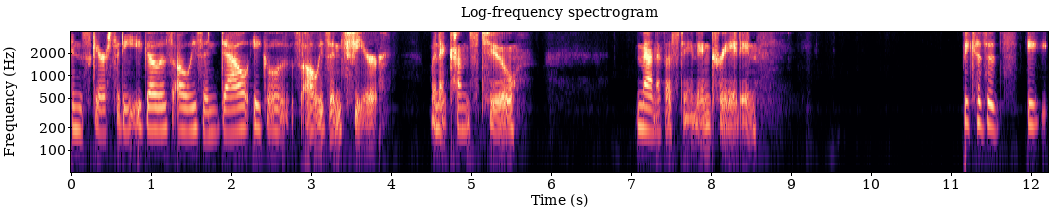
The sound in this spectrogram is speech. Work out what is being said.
in scarcity, ego is always in doubt, ego is always in fear when it comes to manifesting and creating. Because it's e-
